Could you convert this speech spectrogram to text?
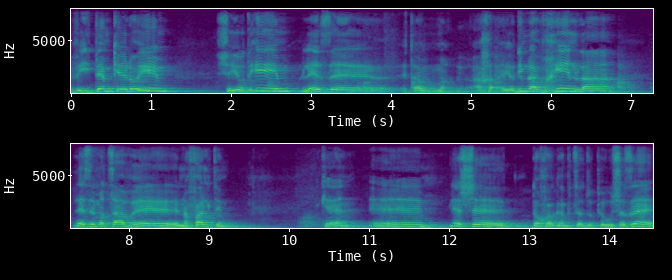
והייתם כאלוהים שיודעים לאיזה את יודעים להבחין לא, לאיזה מצב נפלתם. כן, יש דוחה גם קצת בפירוש הזה.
